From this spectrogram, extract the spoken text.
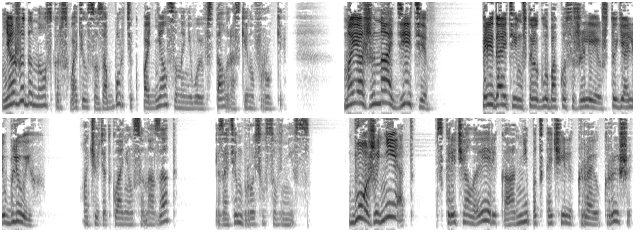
Неожиданно Оскар схватился за бортик, поднялся на него и встал, раскинув руки. «Моя жена, дети! Передайте им, что я глубоко сожалею, что я люблю их!» Он чуть отклонился назад и затем бросился вниз. «Боже, нет!» — вскричала Эрика. Они подскочили к краю крыши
